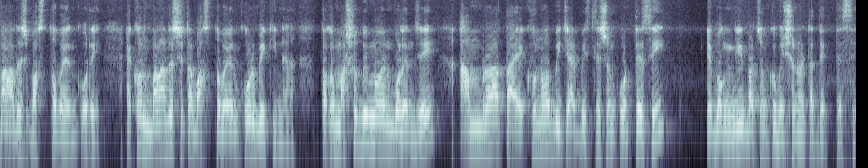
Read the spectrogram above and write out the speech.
বাংলাদেশ বাস্তবায়ন করে। এখন বাংলাদেশ সেটা বাস্তবায়ন করবে কিনা? তখন মাসুদ বিন মোমেন বলেন যে, আমরা তা এখনও বিচার বিশ্লেষণ করতেছি এবং নির্বাচন কমিশন এটা দেখতেছে।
